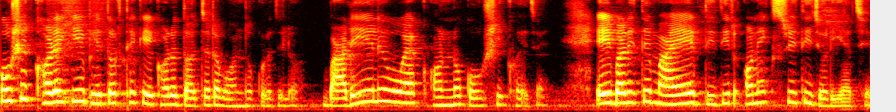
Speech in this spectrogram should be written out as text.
কৌশিক ঘরে গিয়ে ভেতর থেকে ঘরের দরজাটা বন্ধ করে দিল। বাড়ি এলে ও এক অন্য কৌশিক হয়ে যায়। এই বাড়িতে মায়ের দিদির অনেক স্মৃতি জড়িয়ে আছে।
